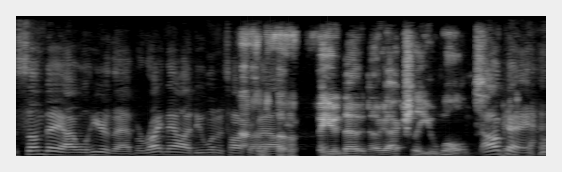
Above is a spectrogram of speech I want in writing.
someday I will hear that, but right now I do want to talk about. No, you, no, no, actually you won't. Okay.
